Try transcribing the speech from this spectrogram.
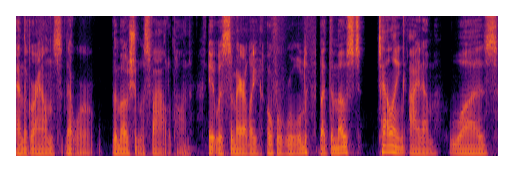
and the grounds that were the motion was filed upon. It was summarily overruled, but the most telling item was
